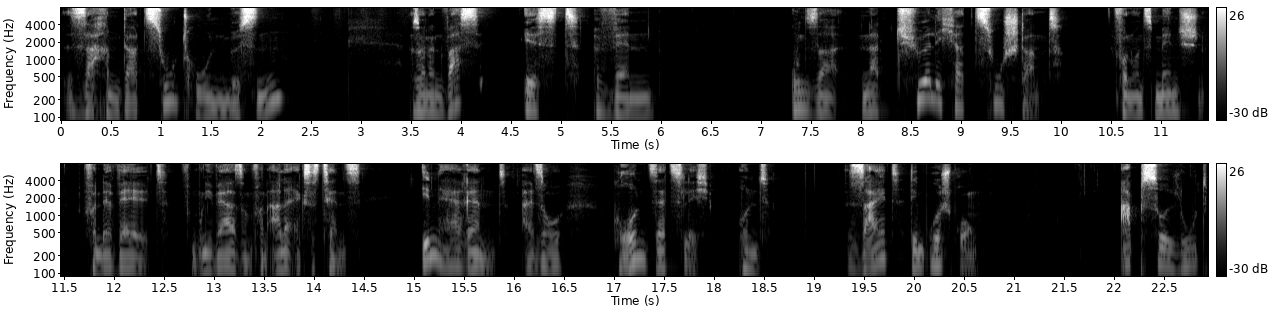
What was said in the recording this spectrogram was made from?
Sachen dazu tun müssen, sondern was ist, wenn unser natürlicher Zustand von uns Menschen, von der Welt, vom Universum, von aller Existenz inhärent, also grundsätzlich und seit dem Ursprung absolut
